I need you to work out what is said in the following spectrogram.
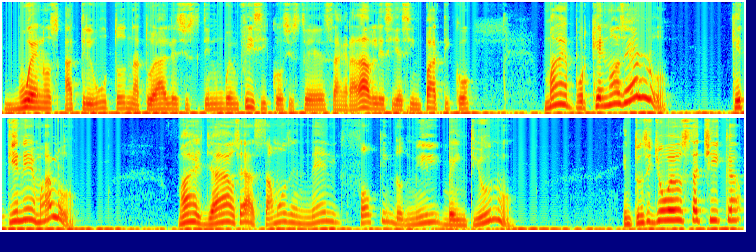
buenos atributos naturales, si usted tiene un buen físico, si usted es agradable, si es simpático, Mae, ¿por qué no hacerlo? ¿Qué tiene de malo? Mae, ya, o sea, estamos en el fucking 2021. Entonces yo veo a esta chica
